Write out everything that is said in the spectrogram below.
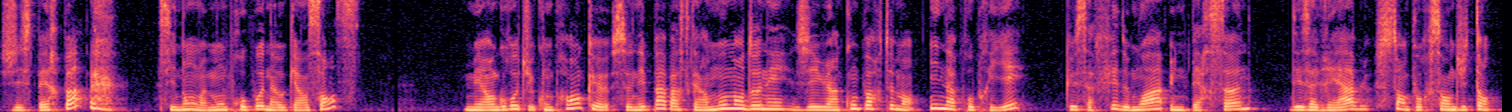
J'espère pas. Sinon, mon propos n'a aucun sens. Mais en gros, tu comprends que ce n'est pas parce qu'à un moment donné, j'ai eu un comportement inapproprié que ça fait de moi une personne désagréable 100% du temps.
